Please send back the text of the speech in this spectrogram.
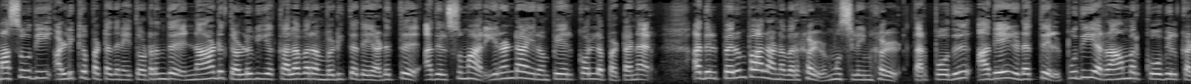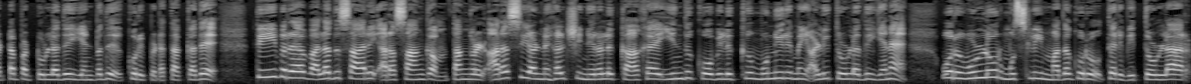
மசூதி அளிக்கப்பட்டதனைத் தொடர்ந்து நாடு தழுவிய கலவரம் வெடித்ததை அடுத்து அதில் சுமார் இரண்டாயிரம் பேர் கொல்லப்பட்டனர். அதில் பெரும்பாலானவர்கள் முஸ்லிம்கள். தற்போது அதே இடத்தில் புதிய ராமர் கோவில் கட்டப்பட்டுள்ளது என்பது குறிப்பிடத்தக்கது. தீவிர வலதுசாரி அரசாங்கம் தங்கள் அரசியல் நிகழ்ச்சி நிரலுக்காக இந்து கோவிலுக்கு முன்னுரிமை அளித்துள்ளது என ஒரு உள்ளூர் முஸ்லிம் மதகுரு தெரிவித்துள்ளார்.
